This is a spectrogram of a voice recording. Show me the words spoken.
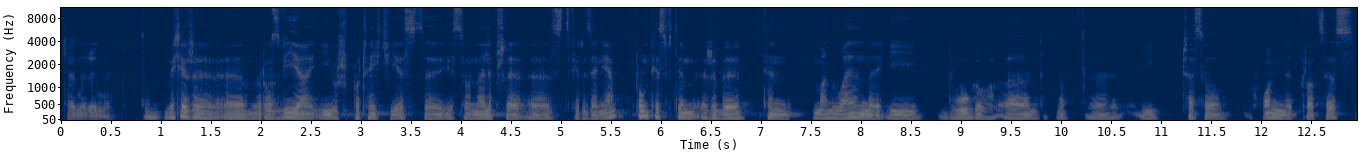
ten rynek? Myślę, że e, rozwija i już po części jest, e, jest to najlepsze e, stwierdzenie. Punkt jest w tym, żeby ten manualny i długo no, i czasochłonny proces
